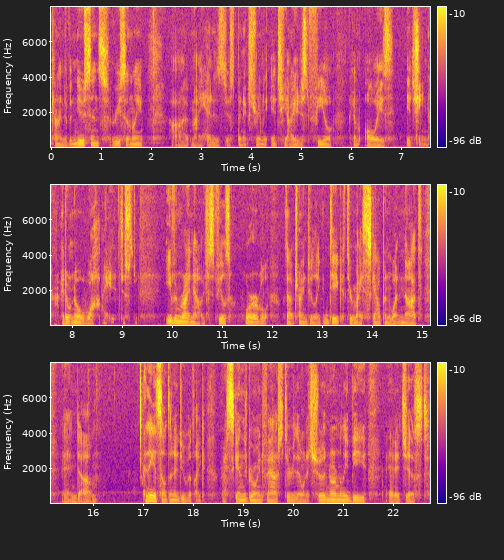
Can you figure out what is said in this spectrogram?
kind of a nuisance recently. Uh, my head has just been extremely itchy. I just feel like I'm always itching. I don't know why. It just, even right now, it just feels horrible without trying to like dig through my scalp and whatnot. And um, I think it's something to do with like my skin's growing faster than what it should normally be, and it just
